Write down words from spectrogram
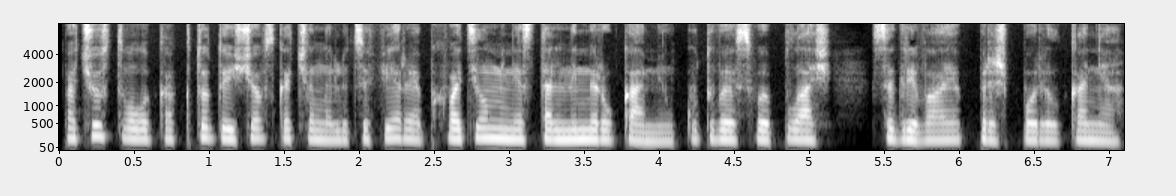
Почувствовала, как кто-то еще вскочил на Люцифера и обхватил меня стальными руками, укутывая в свой плащ, согревая, пришпорил коня.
